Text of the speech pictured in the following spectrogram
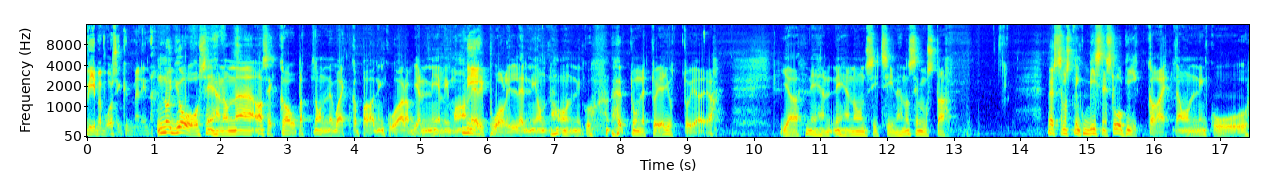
viime vuosikymmeninä. No joo, sehän on nämä asekaupat tonne vaikkapa niin kuin Arabian niemimaan Niin. eri puolille, niin on, on niin kuin tunnettuja juttuja ja, ja nehän, nehän on sit, siinähän on semmoista, myös semmoista niin kuin bisneslogiikkaa, että on niin kuin,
